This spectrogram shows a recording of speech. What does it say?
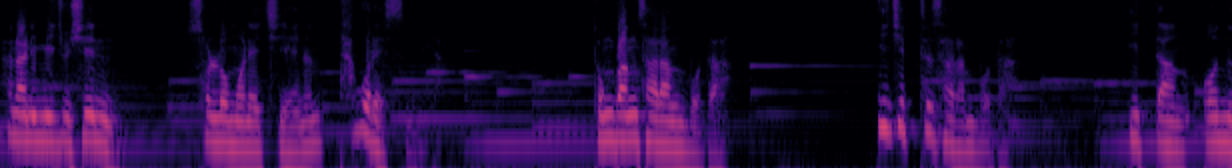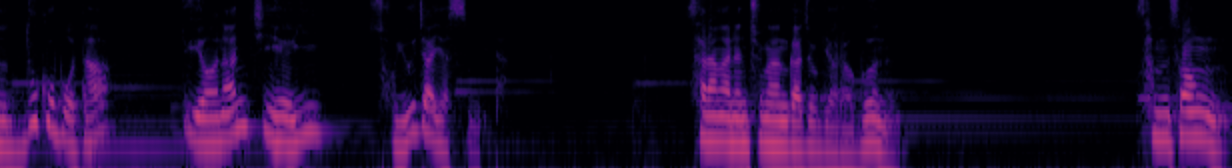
하나님이 주신 솔로몬의 지혜는 탁월했습니다. 동방 사람보다 이집트 사람보다 이 땅 어느 누구보다 뛰어난 지혜의 소유자였습니다. 사랑하는 중앙 가족 여러분, 삼성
